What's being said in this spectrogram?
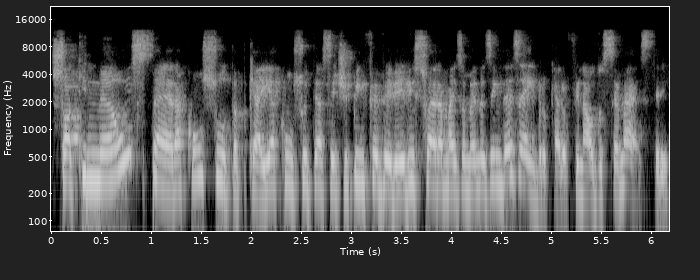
Só que não espera a consulta, porque aí a consulta ia ser tipo em fevereiro, isso era mais ou menos em dezembro, que era o final do semestre.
